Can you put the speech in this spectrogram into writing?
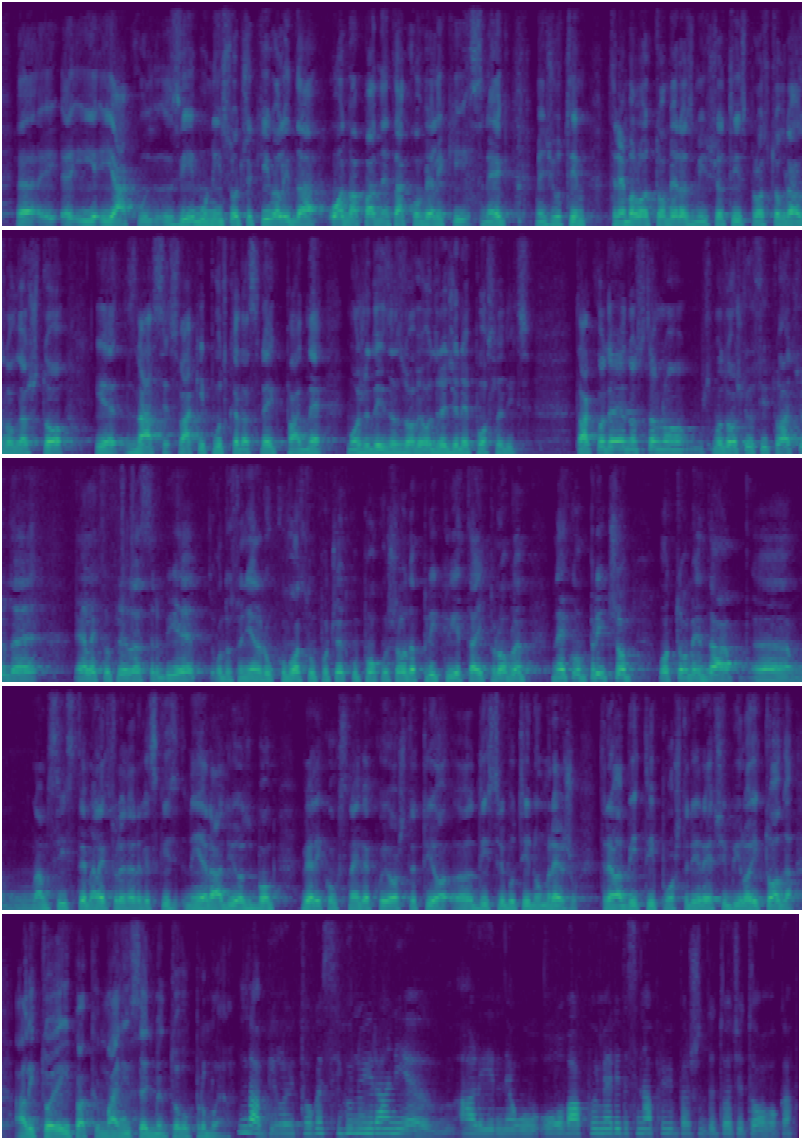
jaku zimu, nisu očekivali da odmah padne tako veliki sneg, međutim, trebalo o tome razmišljati iz prostog razloga što je, zna se, svaki put kada sneg padne, može da izazove određene posledice. Tako da jednostavno smo došli u situaciju da je elektroprivreda Srbije, odnosno njena rukovodstvo u početku pokušalo da prikrije taj problem nekom pričom o tome da e, nam sistem elektroenergetski nije radio zbog velikog snega koji je oštetio e, distributivnu mrežu. Treba biti pošteni reći, bilo je i toga, ali to je ipak manji segment ovog problema. Da, bilo je toga sigurno i ranije, ali ne u, u ovakvoj meri da se napravi baš da dođe do ovoga.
